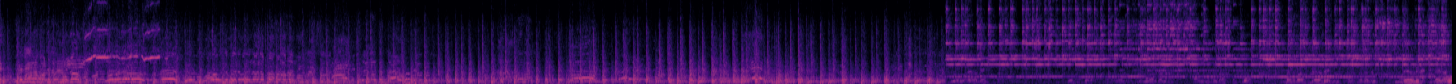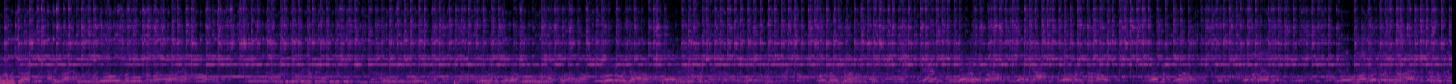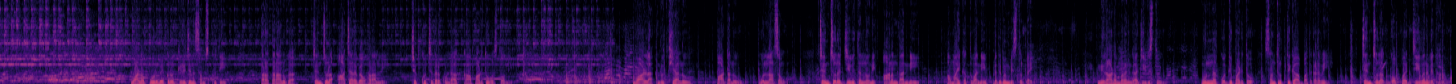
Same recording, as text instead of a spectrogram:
ఓం వాళ్ళ పూర్వీకుల గిరిజన సంస్కృతి తరతరాలుగా చెంచుల ఆచార వ్యవహారాల్ని చెక్కు చెదరకుండా కాపాడుతూ వస్తోంది. వాళ్ళ నృత్యాలు పాటలు ఉల్లాసం చెంచుల జీవితంలోని ఆనందాన్ని అమాయకత్వాన్ని ప్రతిబింబిస్తుంటాయి. నిరాడంబరంగా జీవిస్తూ ఉన్న కొద్దిపాటితో సంతృప్తిగా బతకడమే చెంచుల గొప్ప జీవన విధానం.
